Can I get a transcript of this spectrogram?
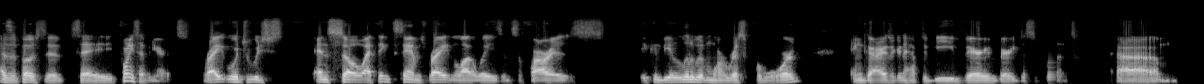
As opposed to say 27 yards, right? Which, which, and so I think Sam's right in a lot of ways insofar as it can be a little bit more risk reward. and guys are going to have to be very, very disciplined, um,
